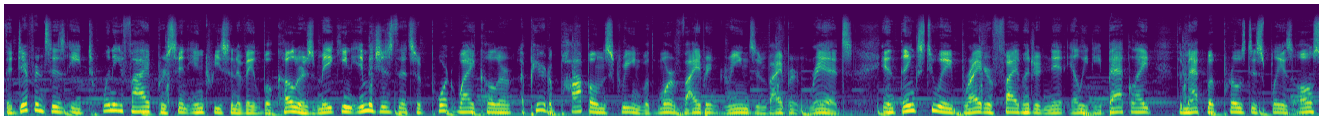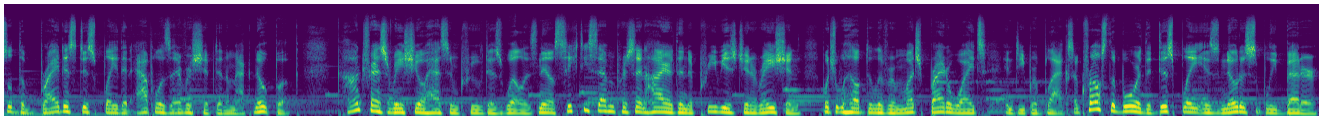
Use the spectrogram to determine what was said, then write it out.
The difference is a 25% increase in available colors, making images that support wide color appear to pop on screen with more vibrant greens and vibrant reds. And thanks to a brighter 500 nit LED backlight, the MacBook Pro's display is also the brightest display that Apple has ever shipped in a Mac notebook. Contrast ratio has improved as well, it's now 67% higher than the previous generation, which will help deliver much brighter whites and deeper blacks. Across the board, the display is noticeably better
